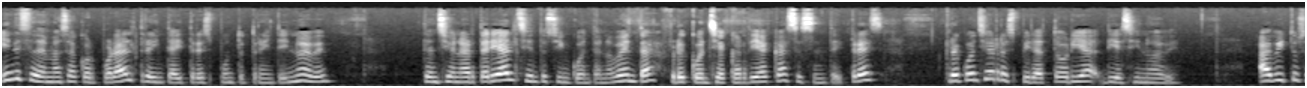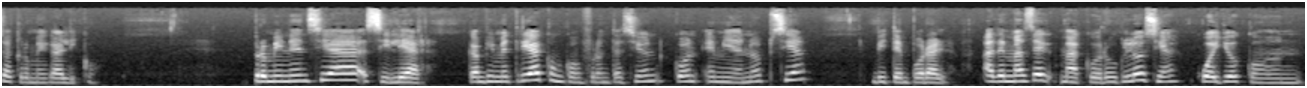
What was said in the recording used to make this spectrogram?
índice de masa corporal 33.39, tensión arterial 150-90, frecuencia cardíaca 63, frecuencia respiratoria 19, hábitus acromegálico, prominencia ciliar, campimetría con confrontación con hemianopsia bitemporal, además de macroglosia, cuello con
